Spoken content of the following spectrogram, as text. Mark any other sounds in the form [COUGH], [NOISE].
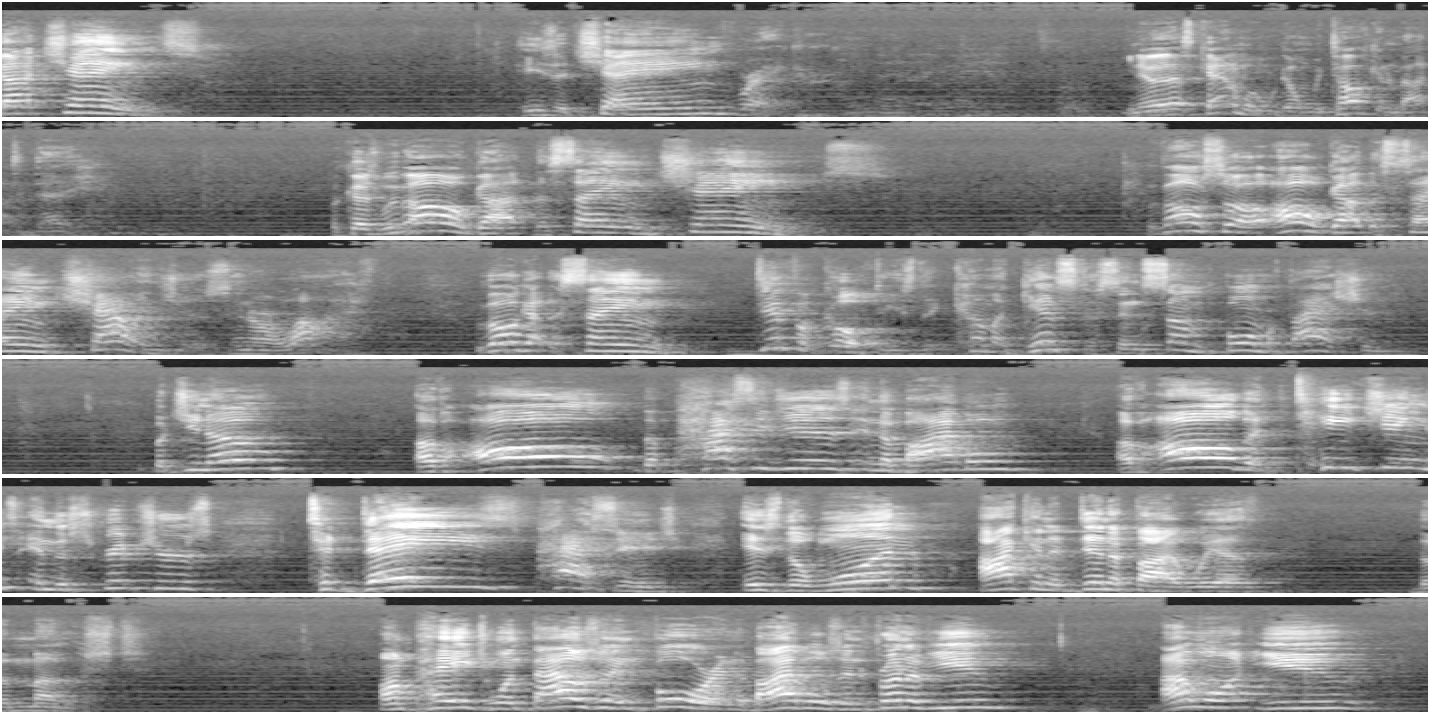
Got chains. He's a chain breaker. You know, that's kind of what we're going to be talking about today. Because we've all got the same chains. We've also all got the same challenges in our life. We've all got the same difficulties that come against us in some form or fashion. But you know, of all the passages in the Bible, of all the teachings in the scriptures, today's passage is the one I can identify with the most. On page 1004 in the Bibles in front of you, I want you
